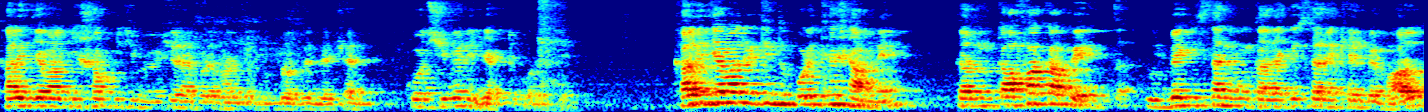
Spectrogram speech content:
খালিদ জামালকে সবকিছু বিবেচনা করে ভারতীয় ফুটবল ফেডারেশন কোচ হিসেবে নিযুক্ত করেছে। খালিদ জামালের কিন্তু পরীক্ষা সামনে, কারণ কাফা কাপে উজবেকিস্তান এবং তাজাকিস্তানে খেলবে ভারত।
